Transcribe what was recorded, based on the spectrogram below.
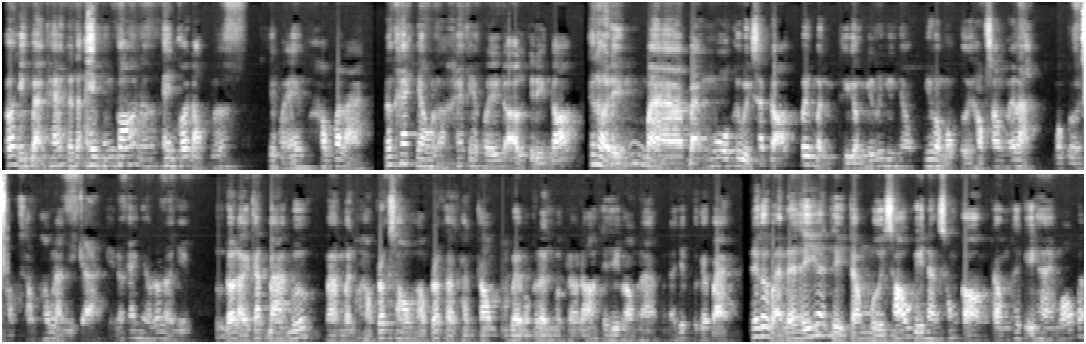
Có những bạn khác nữa nói em cũng có nữa em có đọc nữa nhưng mà em không có làm. Nó khác nhau là khác nhau ở cái điểm đó. Cái thời điểm mà bạn mua cái quyển sách đó với mình thì gần như nó như nhau. Nhưng mà một người học xong mới làm. Một người học xong không làm gì cả thì nó khác nhau rất là nhiều. Đó là cái cách ba bước mà mình học rất sâu học rất là thành công về một cái lĩnh vực nào đó thì hy vọng là mình đã giúp được các bạn. Nếu các bạn để ý thì trong 16 kỹ năng sống còn trong thế kỷ 21 á,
